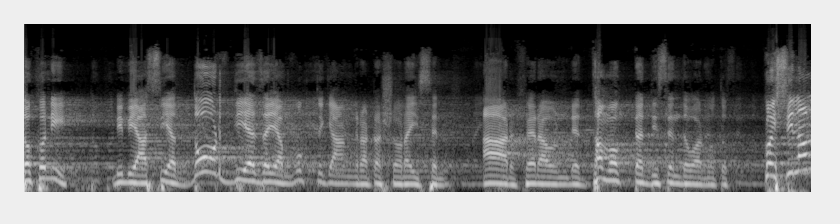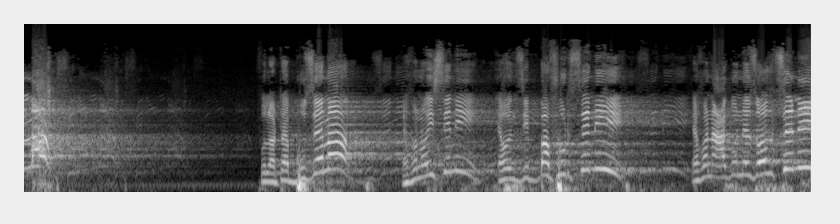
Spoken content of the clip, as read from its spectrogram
তখনই বিবি আসিয়া দৌড় দিয়া যাইয়া মুখ থেকে আংরাটা সরাইছেন, আর ফেরাউন্ডে ধমকটা দিছেন দেওয়ার মতো। কইছিলাম না? ফুলাটা বুঝে না? এখন হইছেনি এখন জিব্বা ফুরছেনি এখন আগুনে জ্বলছেনি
